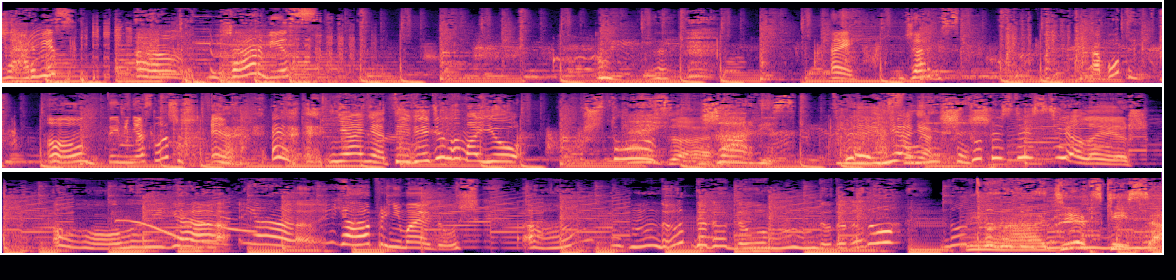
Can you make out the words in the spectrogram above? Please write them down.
Джарвис? А, Джарвис? Эй, Джарвис, работай? О, ты меня слышишь? Э, э, Няня, ты видела мою... Что за... Джарвис, ты Эй, няня, слышишь? что ты здесь делаешь? О, я, я, я принимаю душ. А, ду-ду-ду-ду, ду-ду-ду-ду, ду-ду-ду-ду. А, детский сад.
